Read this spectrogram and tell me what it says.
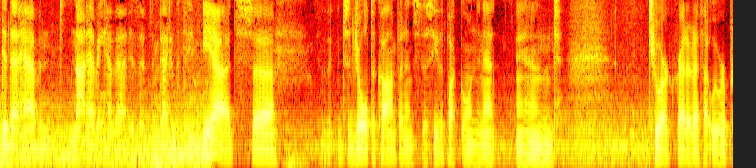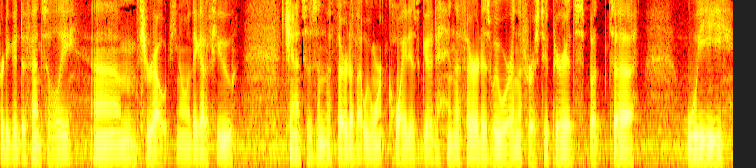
did that have, and not having had that, has that impacted the team? Yeah, it's uh, it's a jolt of confidence to see the puck go in the net, and to our credit, I thought we were pretty good defensively um, throughout. You know, they got a few chances in the third. I thought we weren't quite as good in the third as we were in the first two periods, but uh, we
